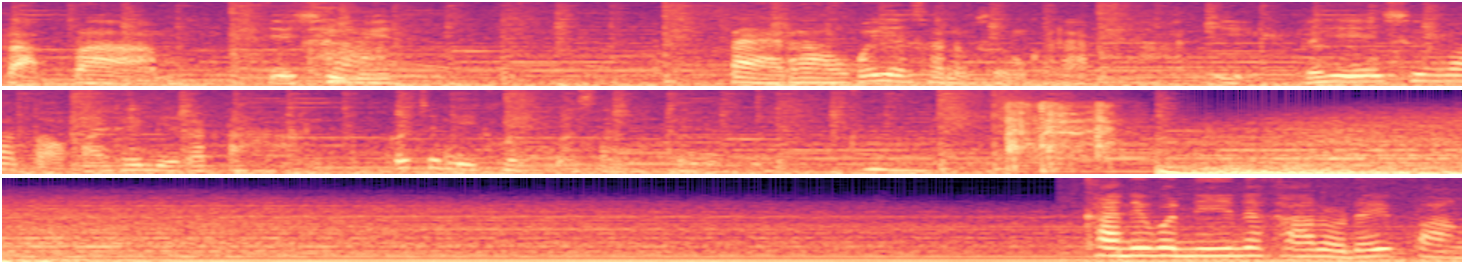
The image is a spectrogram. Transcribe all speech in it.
ปราบปรามเสียชีวิต แต่เราก็ยังสนับสนุนการรัฐประหาร อีกและที่ยังเชื่อว่าต่อไปถ้ามีรัฐประหารก็จะมีคนมาสนับสนุนค่ะในวันนี้นะคะเราได้ฟัง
